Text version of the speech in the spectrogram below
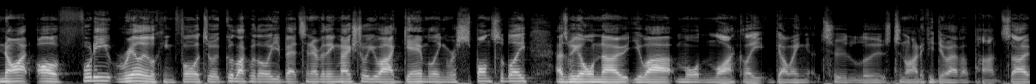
night of footy. Really looking forward to it. Good luck with all your bets and everything. Make sure you are gambling responsibly. As we all know, you are more than likely going to lose lose tonight if you do have a punt. So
